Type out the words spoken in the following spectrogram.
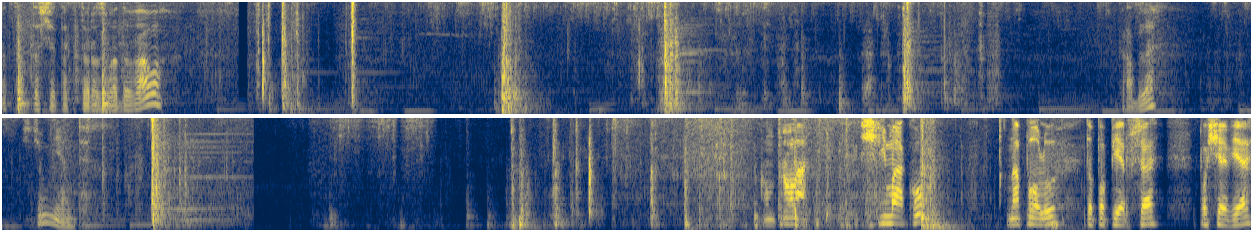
A co to się tak to rozładowało? Kable ściągnięte. Kontrola ślimaków na polu to po pierwsze, posiewie.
